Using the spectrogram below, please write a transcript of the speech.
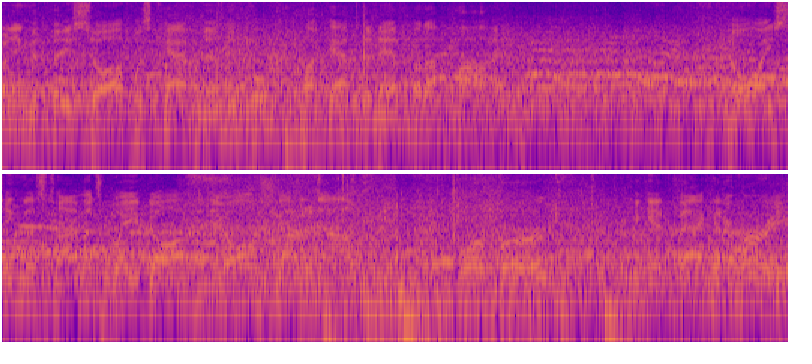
Winning the faceoff was Kapanen. He poked the puck at the net, but up high. No icing this time. It's waved off, and they all shot it out for Berg to get back in a hurry.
